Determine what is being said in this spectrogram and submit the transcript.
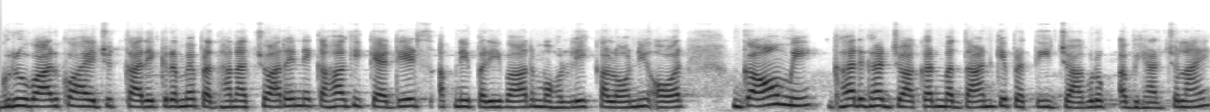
गुरुवार को आयोजित कार्यक्रम में प्रधानाचार्य ने कहा कि कैडेट्स अपने परिवार, मोहल्ले, कॉलोनी और गाँव में घर घर जाकर मतदान के प्रति जागरूक अभियान चलाएँ।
